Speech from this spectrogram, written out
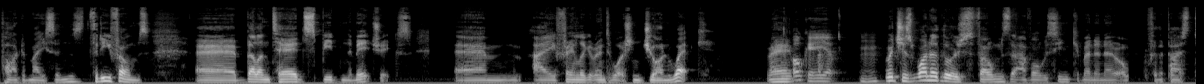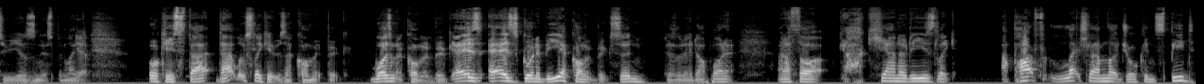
pardon my sins. Three films: uh, Bill and Ted, Speed, and The Matrix. Um, I finally got around to watching John Wick. Right, Okay, yep. hmm which is one of those films that I've always seen come in and out for the past two years, and it's been like, Yep. okay, so that that looks like it was a comic book. Wasn't a comic book. It is. It is going to be a comic book soon because I read up on it, and I thought, oh, Keanu Reeves, like, apart from literally, I'm not joking. Speed,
